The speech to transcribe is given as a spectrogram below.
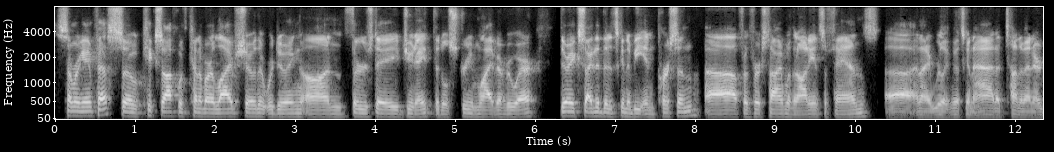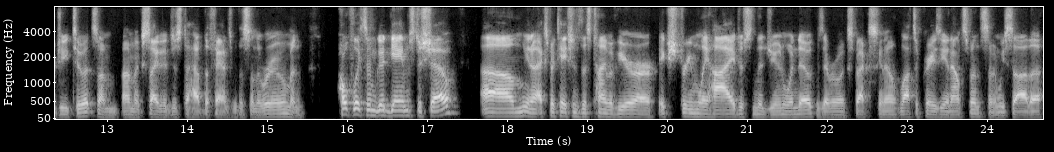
Summer Game Fest. So kicks off with kind of our live show that we're doing on Thursday, June 8th, that'll stream live everywhere. Very excited that it's going to be in person uh, for the first time with an audience of fans. Uh, and I really think that's going to add a ton of energy to it. So I'm, I'm excited just to have the fans with us in the room and hopefully some good games to show. Um, you know, expectations this time of year are extremely high just in the June window because everyone expects, you know, lots of crazy announcements. I mean, we saw the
